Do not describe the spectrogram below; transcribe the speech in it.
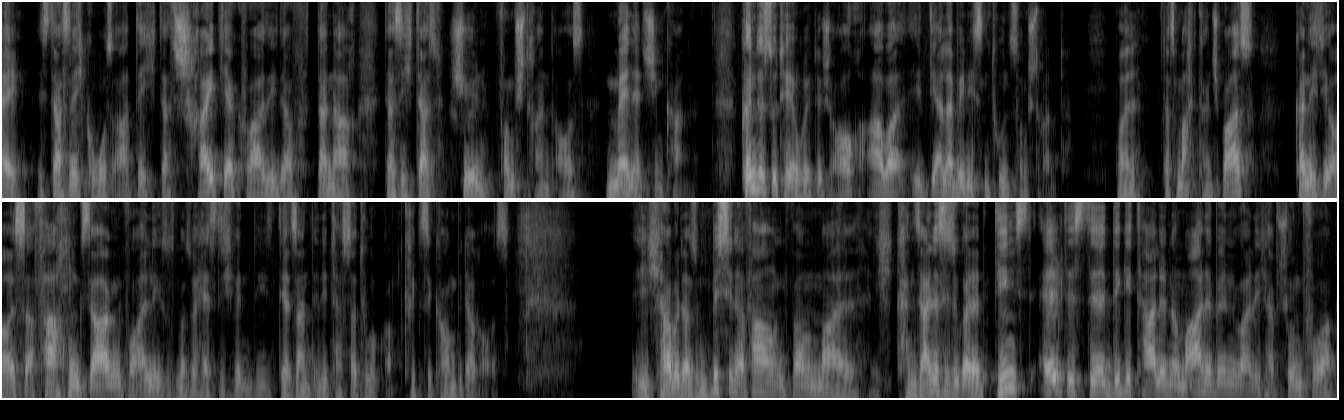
Hey, ist das nicht großartig? Das schreit ja quasi danach, dass ich das schön vom Strand aus managen kann. Könntest du theoretisch auch, aber die allerwenigsten tun es vom Strand, weil das macht keinen Spaß. Kann ich dir aus Erfahrung sagen, vor allen Dingen ist es mal so hässlich, wenn die, der Sand in die Tastatur kommt, kriegst du kaum wieder raus. Ich habe da so ein bisschen Erfahrung. Ich war mal, ich kann sein, dass ich sogar der dienstälteste digitale Nomade bin, weil ich habe schon vor,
